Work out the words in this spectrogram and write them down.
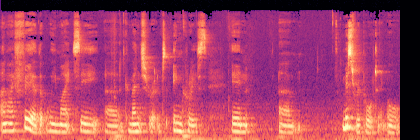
and I fear that we might see a commensurate increase in um, misreporting or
